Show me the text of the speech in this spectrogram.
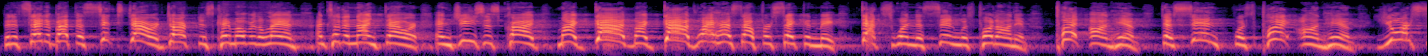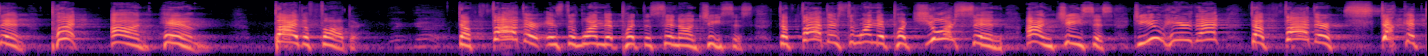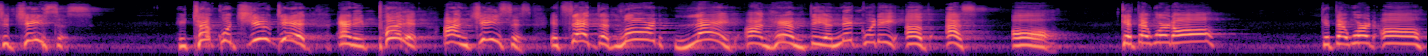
But it said about the sixth hour, darkness came over the land until the ninth hour. And Jesus cried, My God, my God, why hast thou forsaken me? That's when the sin was put on him. Put on him. The sin was put on him. Your sin put on him by the Father. The Father is the one that put the sin on Jesus. The Father's the one that put your sin on Jesus. Do you hear that? The Father stuck it to Jesus. He took what you did and he put it on Jesus. It said that Lord laid on him the iniquity of us all. Get that word all? Get that word all?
